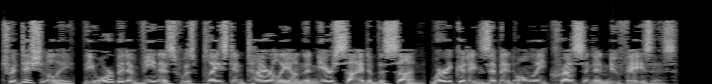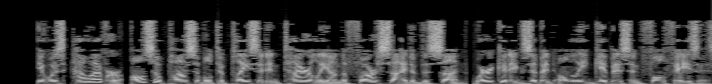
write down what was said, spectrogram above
Traditionally, the orbit of Venus was placed entirely on the near side of the Sun, where it could exhibit only crescent and new phases. It was, however, also possible to place it entirely on the far side of the Sun, where it could exhibit only gibbous and full phases.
